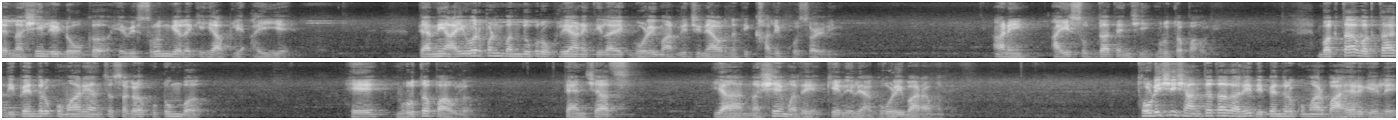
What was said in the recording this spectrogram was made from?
ते नशिली डोकं हे विसरून गेलं की ही आपली आई आहे. त्यांनी आईवर पण बंदूक रोखली आणि तिला एक गोळी मारली जिन्यावरनं ती खाली कोसळली. आणि आईसुद्धा त्यांची मृत पावली. बघता बघता दीपेंद्र कुमार यांचं सगळं कुटुंब हे मृत पावलं त्यांच्याच या नशेमध्ये केलेल्या गोळीबारामध्ये. थोडीशी शांतता झाली दीपेंद्र कुमार बाहेर गेले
